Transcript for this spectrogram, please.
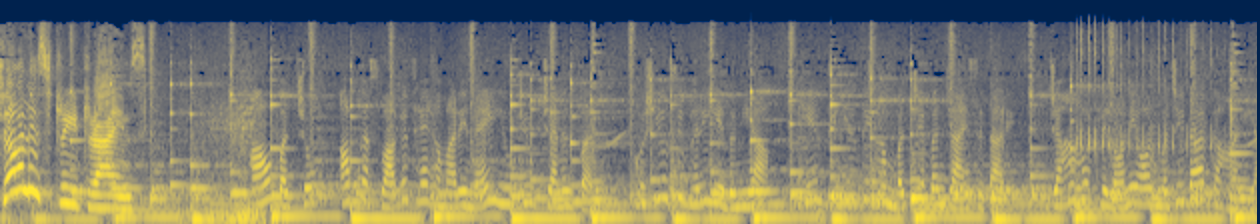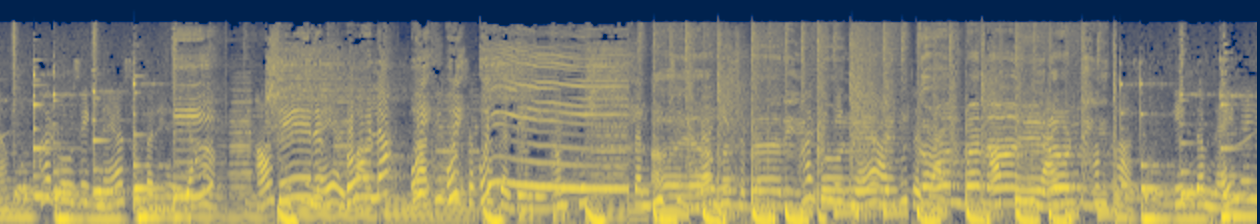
जॉली स्ट्रीट राइम्स आओ बच्चों आपका स्वागत है हमारे नए YouTube चैनल पर। खुशियों से भरी ये दुनिया। खेलते खेलते हम बच्चे बन जाएँ सितारे जहाँ हो खिलौने और मज़ेदार कहानियाँ। हर रोज एक नया सफ़र है यहाँ आओ नए बातें सबको कर देंगे। हम खुश संगीत से भरा ये सफ़र। हर दिन एक नया अद्भुत अध्याय। आपके लिए हम खास एकदम नए नए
